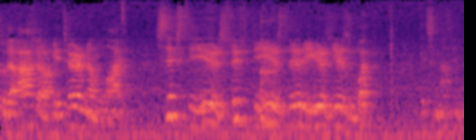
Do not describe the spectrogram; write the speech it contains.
to the akhirah, eternal life, 60 years, 50 years, 30 years, years, what? It's nothing.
